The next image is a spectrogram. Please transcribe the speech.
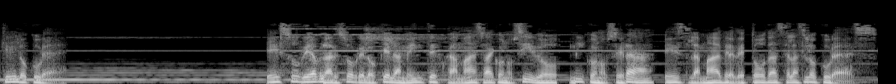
¡Qué locura! Eso de hablar sobre lo que la mente jamás ha conocido, ni conocerá, es la madre de todas las locuras.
